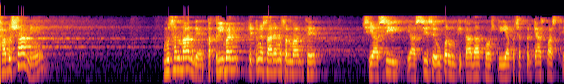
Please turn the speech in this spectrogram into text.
حبشہ میں مسلمان گئے، تقریباً کتنے سارے مسلمان تھے؟ چھیاسی یا اسی سے اوپر ان کی تعداد پہنچتی یا پچہتر کے آس پاس تھے۔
